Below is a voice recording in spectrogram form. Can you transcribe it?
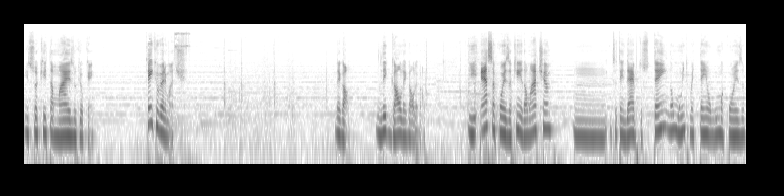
Isso aqui tá mais do que ok. Thank you very much. Legal. Legal, legal, legal. E essa coisa aqui, Dalmatia. Hum, você tem débitos? Tem, não muito, mas tem alguma coisa.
